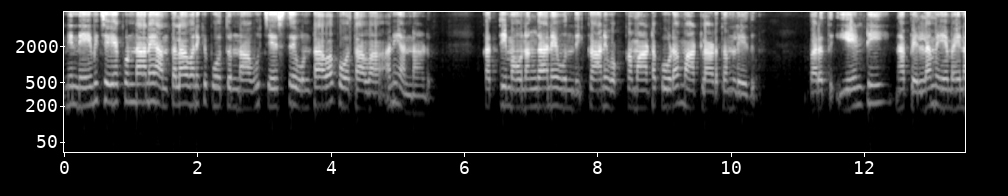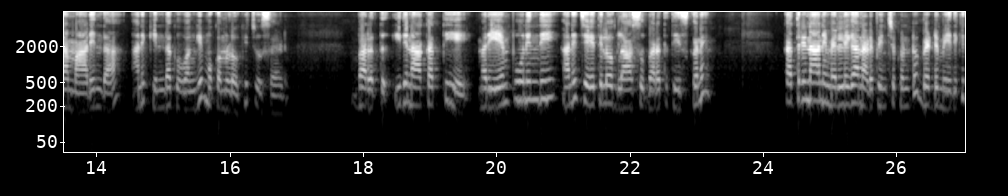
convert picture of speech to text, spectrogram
నిన్నేమి చేయకుండానే అంతలా వణికిపోతున్నావు. చేస్తే ఉంటావా పోతావా అని అన్నాడు. కత్తి మౌనంగానే ఉంది కానీ ఒక్క మాట కూడా మాట్లాడటం లేదు. భరత్ ఏంటి? నా పిల్లం ఏమైనా మారిందా? అని కిందకు వంగి ముఖంలోకి చూశాడు. భరత్ ఇది నా కత్తియే. మరి ఏం పూనింది? అని చేతిలో గ్లాసు భరత్ తీసుకొని కత్రినాని మెల్లిగా నడిపించుకుంటూ బెడ్ మీదికి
